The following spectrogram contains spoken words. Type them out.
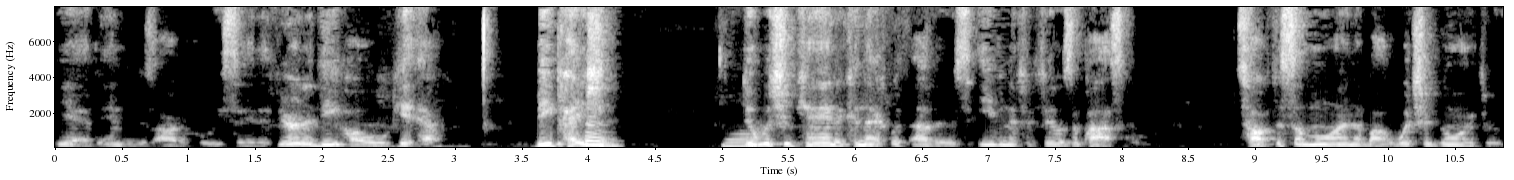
yeah, at the end of this article, he said, "If you're in a deep hole, get help. Be patient. Yeah. Do what you can to connect with others, even if it feels impossible. Talk to someone about what you're going through.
